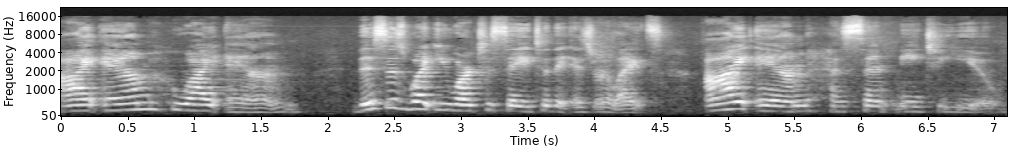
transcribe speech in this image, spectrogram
I am who I am. This is what you are to say to the Israelites. I am has sent me to you.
